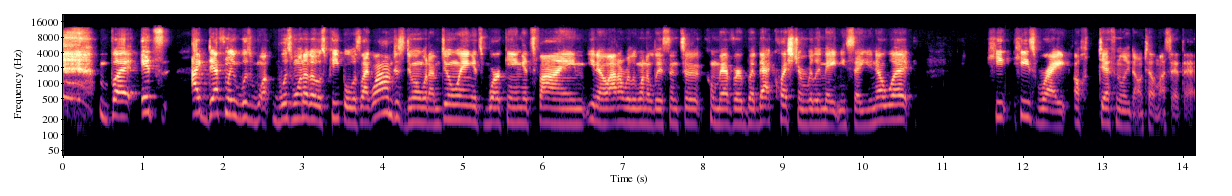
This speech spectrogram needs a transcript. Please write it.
but it's I definitely was was one of those people was like, well, I'm just doing what I'm doing. It's working. It's fine. You know, I don't really want to listen to whomever. But that question really made me say, you know what? He he's right. Oh, definitely don't tell him I said that.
